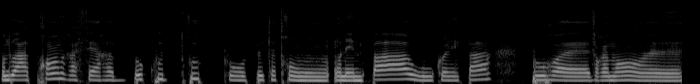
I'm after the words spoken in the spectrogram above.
on doit apprendre à faire beaucoup de trucs qu'on peut-être on n'aime pas ou on ne connaît pas pour euh, vraiment... euh,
